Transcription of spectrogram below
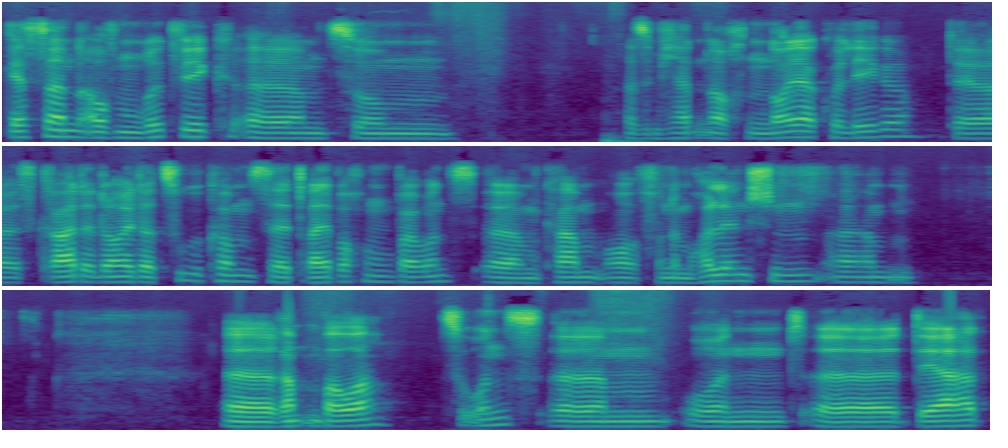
gestern auf dem Rückweg ähm, zum, also mich hat noch ein neuer Kollege, der ist gerade neu dazugekommen, seit drei Wochen bei uns, ähm, kam von einem holländischen ähm, äh, Rampenbauer zu uns ähm, und äh, der hat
